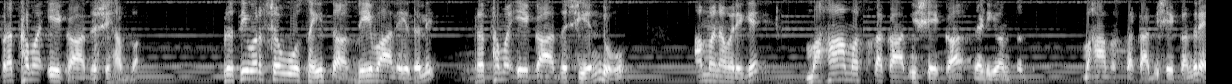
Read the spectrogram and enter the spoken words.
ಪ್ರಥಮ ಏಕಾದಶಿ ಹಬ್ಬ. ಪ್ರತಿ ವರ್ಷವೂ ಸಹಿತ ದೇವಾಲಯದಲ್ಲಿ ಪ್ರಥಮ ಏಕಾದಶಿ ಎಂದು ಅಮ್ಮನವರಿಗೆ ಮಹಾಮಸ್ತಕಾಭಿಷೇಕ ನಡೆಯುವಂಥದ್ದು. ಮಹಾಮಸ್ತಕಾಭಿಷೇಕ ಅಂದ್ರೆ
